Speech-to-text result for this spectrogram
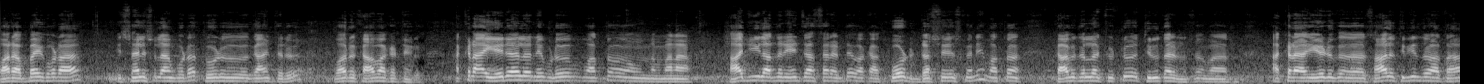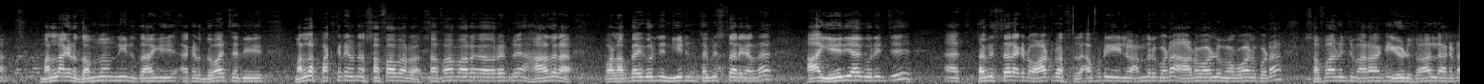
వారి అబ్బాయి కూడా ఇస్మాయిల్ ఇస్లాం కూడా తోడు గాంచారు వారు కాబా కట్టారు. అక్కడ ఆ ఏరియాలోనే ఇప్పుడు మొత్తం మన హాజీలు అందరూ ఏం చేస్తారంటే ఒక కోడ్ డ్రెస్ వేసుకొని మొత్తం కాగితంలో చుట్టూ తిరుగుతారు. అక్కడ ఏడు సార్లు తిరిగిన తర్వాత మళ్ళీ అక్కడ దమ్దం నీరు తాగి అక్కడ దువా చదివి మళ్ళీ పక్కనే ఉన్న సఫాబార సఫాబార ఎవరంటే హాజరా. వాళ్ళ అబ్బాయి గురించి నీటిని తవ్విస్తారు కదా ఆ ఏరియా గురించి తవ్విస్తారు. అక్కడ వాటర్ వస్తుంది. అప్పుడు వీళ్ళు అందరూ కూడా ఆడవాళ్ళు మగవాళ్ళు కూడా సఫా నుంచి మరాకి ఏడు సార్లు అక్కడ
